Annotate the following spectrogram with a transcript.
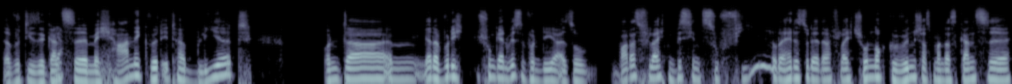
Da wird diese ganze Mechanik wird etabliert. Und da, ähm, ja, da würde ich schon gern wissen von dir, also war das vielleicht ein bisschen zu viel oder hättest du dir da vielleicht schon noch gewünscht, dass man das Ganze,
